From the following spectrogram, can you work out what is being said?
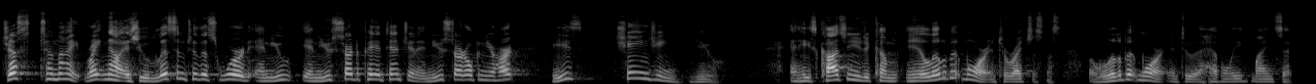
Just tonight, right now, as you listen to this word and you, and you start to pay attention and you start opening your heart, He's changing you. And He's causing you to come a little bit more into righteousness, a little bit more into a heavenly mindset,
